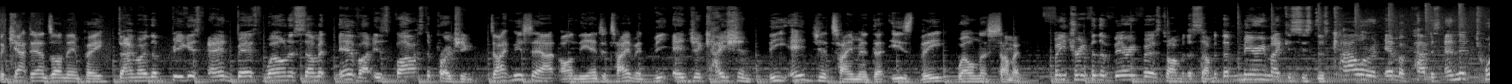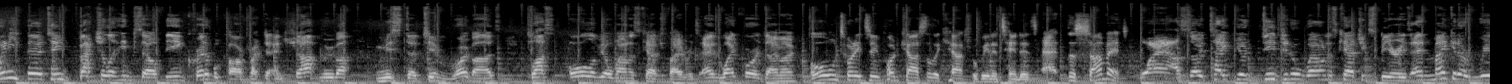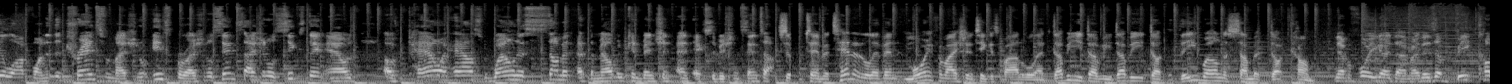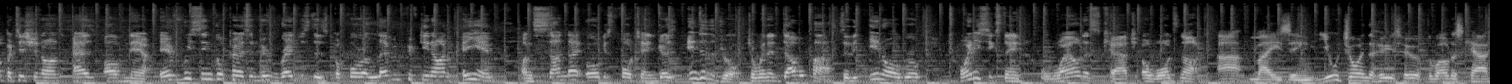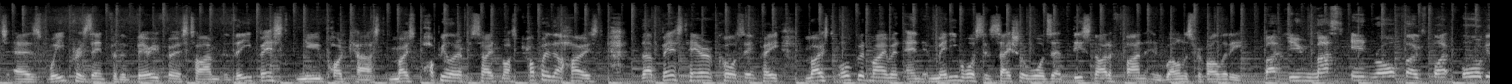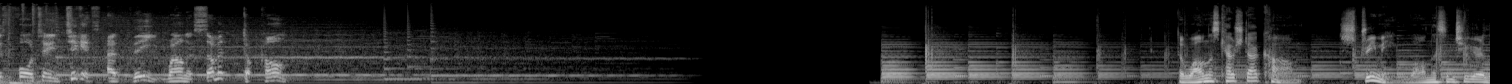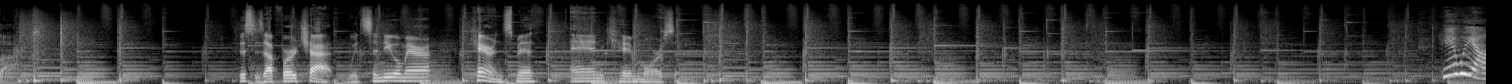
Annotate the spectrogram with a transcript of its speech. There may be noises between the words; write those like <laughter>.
The countdown's on, MP. Damo, the biggest and best wellness summit ever is fast approaching. Don't miss out on the entertainment, The education, the edutainment that is the Wellness Summit. featuring for the very first time at the summit the Merrymaker sisters, Carla and Emma Papas, and the 2013 Bachelor himself, the incredible chiropractor and sharp mover, Mr. Tim Robards, plus all of your wellness couch favourites. And wait for it, Damo. All 22 podcasts on the couch will be in attendance at the summit. Wow, so take your digital wellness couch experience and make it a real life one in the transformational, inspirational, sensational 16 hours of Powerhouse Wellness Summit at the Melbourne Convention and Exhibition Centre. September 10 and 11. More information and tickets available at www.thewellnesssummit.com. Now, before you go, Damo, there's a big competition on as of now. Every single person who registers before 11:59 p.m. on Sunday, August 14, goes into the draw to win a double pass to the inaugural 2016 Wellness Couch Awards Night. Amazing. You'll join the who's who of the Wellness Couch as we present for the very first time the best new podcast, most popular episode, most popular host, the best hair, of course, MP, most awkward moment, and many more sensational awards at this night of fun and wellness frivolity. But you must enroll, folks, by August 14. Tickets at thewellnesssummit.com. TheWellnessCouch.com, streaming wellness into your lives. This is Up for a Chat with Cyndi O'Meara, Karen Smith, and Kim Morrison.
